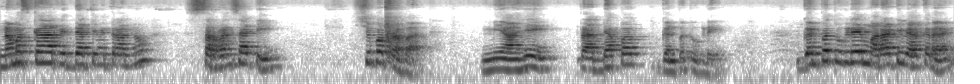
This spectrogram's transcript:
नमस्कार विद्यार्थी मित्रांनो. सर्वांसाठी शुभप्रभात मी आहे प्राध्यापक गणपत उगडे. गणपत उगडे मराठी व्याकरण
